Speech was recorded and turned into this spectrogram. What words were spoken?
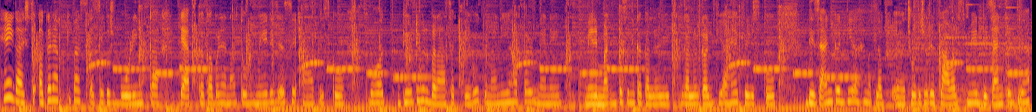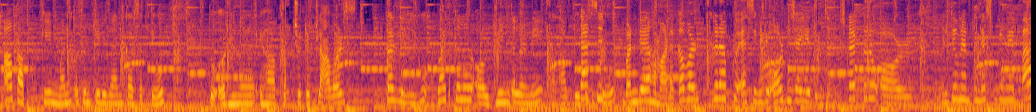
हे hey guys तो अगर आपके पास ऐसे कुछ बोर्डिंग का टैप का कवर है ना तो मेरे जैसे आप इसको बहुत ब्यूटीफुल बना सकते हो। तो मैंने यहाँ पर मैंने मेरे मनपसंद का कलर कलर कर दिया है फिर इसको डिज़ाइन कर दिया है मतलब छोटे छोटे फ्लावर्स में डिज़ाइन कर दिया है। आप आपके मनपसंद के डिज़ाइन कर सकते हो। तो अभी मैं यहाँ पर छोटे फ्लावर्स कर रही हूँ। व्हाइट कलर और ग्रीन कलर में आप देख सकते हो। बन गया हमारा कवर अगर आपको ऐसे वीडियो और भी चाहिए तो मुझे सब्सक्राइब करो और मिलती हूँ मैं अपने नेक्स्ट वीडियो में बाय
